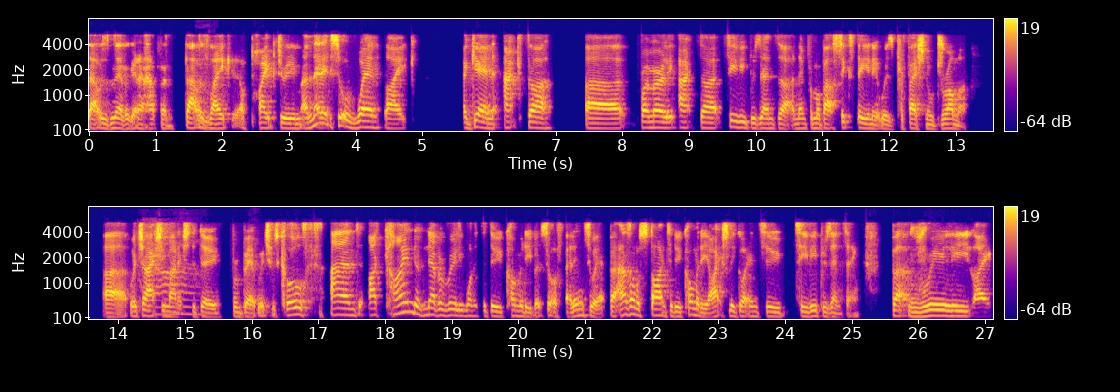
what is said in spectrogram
that was never going to happen. That was like a pipe dream. And then it sort of went like, again, actor, uh, primarily actor, TV presenter. And then from about 16, it was professional drummer, uh, which I actually managed to Ah. do for a bit, which was cool. And I kind of never really wanted to do comedy, but sort of fell into it. But as I was starting to do comedy, I actually got into TV presenting. But really like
